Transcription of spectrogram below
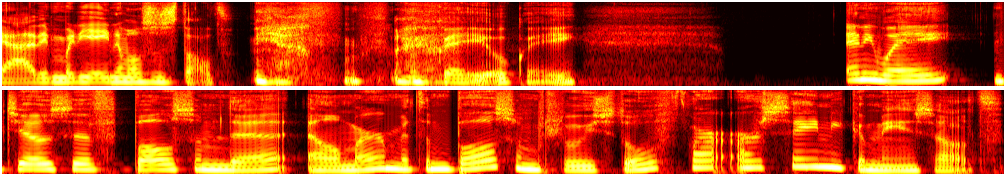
Ja, maar die ene was een stad. Ja, oké, oké. Anyway, Joseph balsemde Elmer met een balsemvloeistof waar arsenicum in zat.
